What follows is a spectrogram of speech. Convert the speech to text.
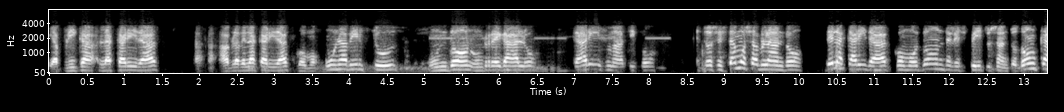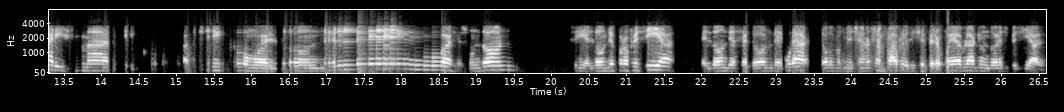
y aplica la caridad, habla de la caridad como una virtud, un don, un regalo carismático Entonces estamos hablando de la caridad como don del Espíritu Santo, don carismático, así como el don de lenguas es un don, sí, el don de profecía, el don de hacer, el don de curar, todos los menciona San Pablo, dice, pero puede hablar de un don especial,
